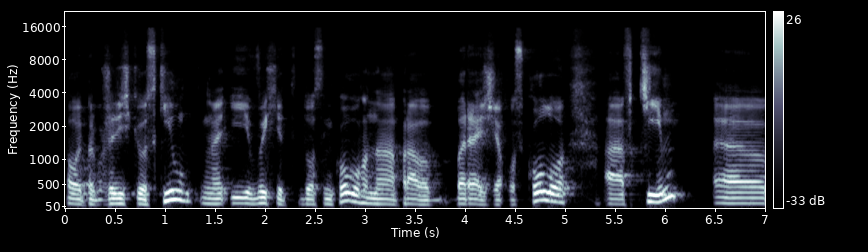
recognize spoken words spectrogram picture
ой, перепрошую, річки Оскіл е, і вихід до Синькового на правобережжя Осколу. Е, втім. Е,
